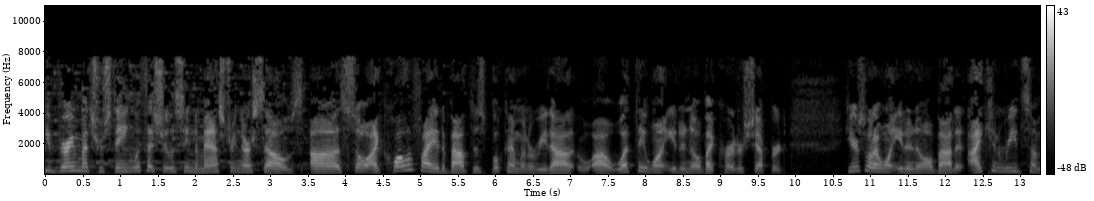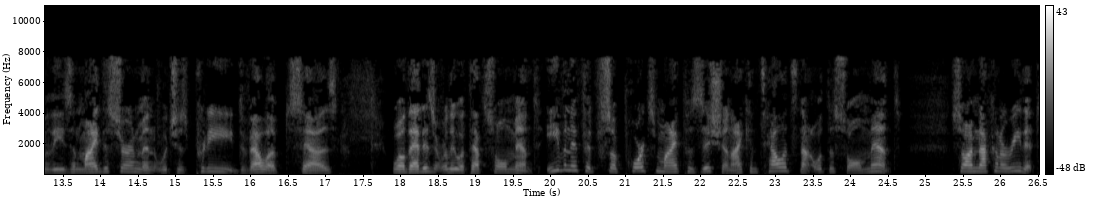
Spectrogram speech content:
you very much for staying with us. You're listening to Mastering Ourselves. Uh, so I qualified about this book I'm going to read out, uh, What They Want You to Know by Carter Shepard. Here's what I want you to know about it. I can read some of these and my discernment, which is pretty developed, says, well, that isn't really what that soul meant. Even if it supports my position, I can tell it's not what the soul meant. So I'm not going to read it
